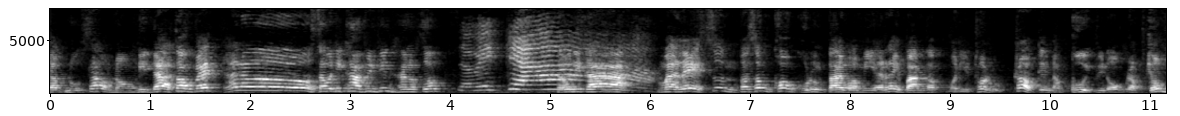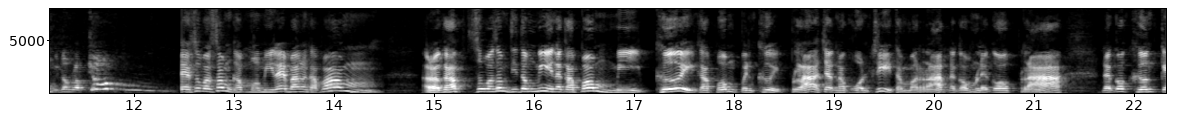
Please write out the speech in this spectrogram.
กับลูกสาวน้องดินดาต้องเป็ดฮัลโหลสวัสดีค่ะฟินฟินฮัลโหลซุปสวัสดีค่ะสวัสดีค่ะมาเล่ซุ่นผสมข้องคุณลุงตายว่ามีอะไรบ้างกับวันนี้ทอดลูกชอบเก่งน้ำกุยพี่น้องรับชมพี่น้องรับชมแต่ส่วนผสมครับมันมีอะไรบ้างนะครับผมเอาละครับส่วนผสมที่ต้องมีนะครับผมมีเคยครับผมเป็นเคยปลาจากนครศรีธรรมราชนะครับผมแล้วก็ปลา แล้วก็เครื่องแก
